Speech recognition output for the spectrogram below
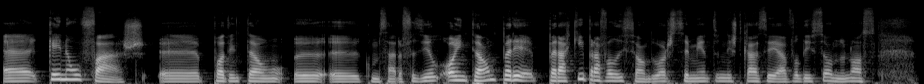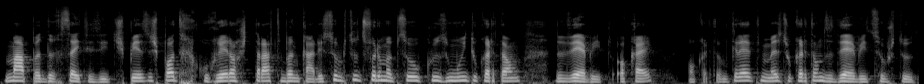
Uh, quem não o faz uh, pode então uh, começar a fazê-lo, ou então para, para aqui, para a avaliação do orçamento, neste caso é a avaliação do nosso mapa de receitas e despesas, pode recorrer ao extrato bancário, sobretudo se for uma pessoa que use muito o cartão de débito, ok? Ou cartão de crédito, mas o cartão de débito, sobretudo.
